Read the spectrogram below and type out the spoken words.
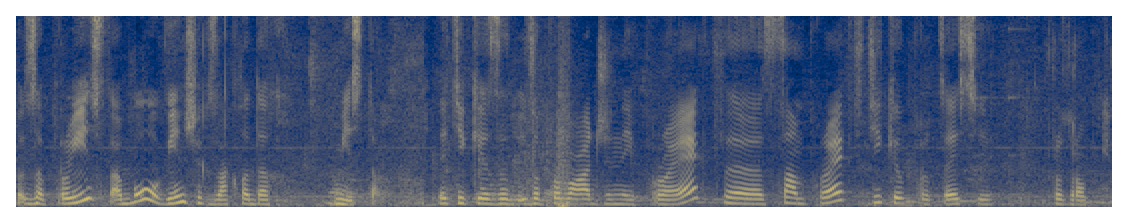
за проїзд або в інших закладах міста. Є тільки запроваджений проект, е, сам проект тільки в процесі розробки.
